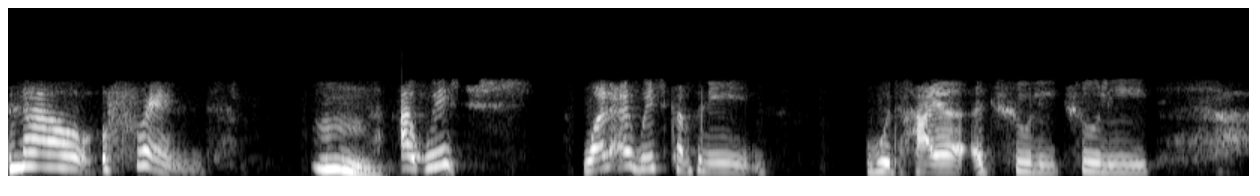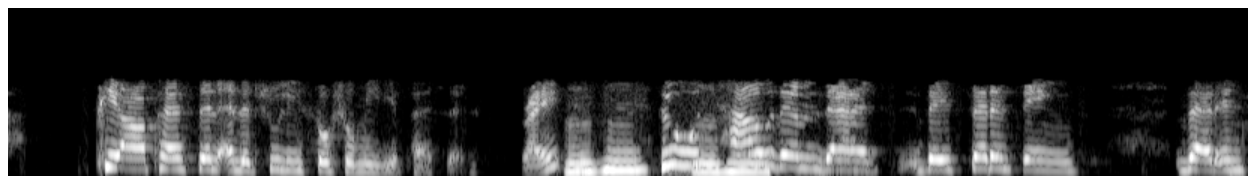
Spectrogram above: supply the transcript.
Now, friend, Mm. I wish one, I wish companies would hire a truly, truly PR person and a truly social media person, right? Mm-hmm. Who would Mhm. tell them that there's certain things that in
